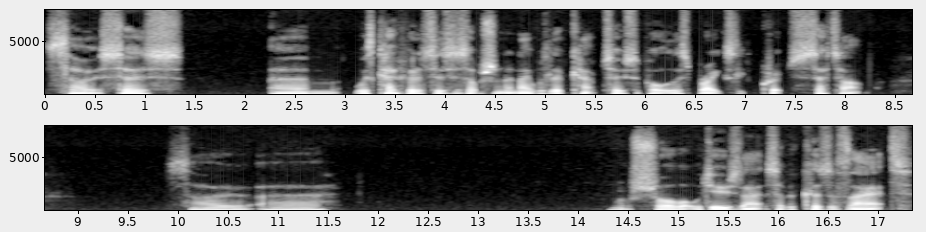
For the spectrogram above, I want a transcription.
So it says um, with capabilities, this option enables libcap2 support. This breaks cryptsetup. So uh, I'm not sure what would use that. So because of that,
